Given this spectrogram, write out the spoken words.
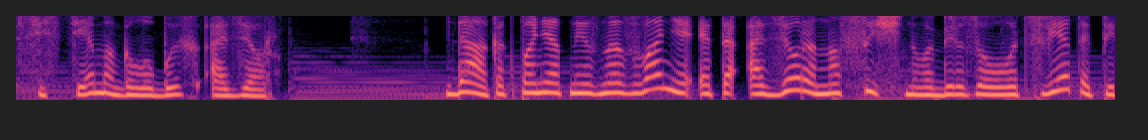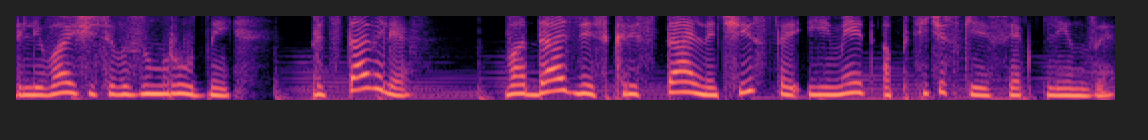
система голубых озер. Да, как понятно из названия, это озера насыщенного бирюзового цвета, переливающиеся в изумрудный. Представили? Вода здесь кристально чистая и имеет оптический эффект линзы.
